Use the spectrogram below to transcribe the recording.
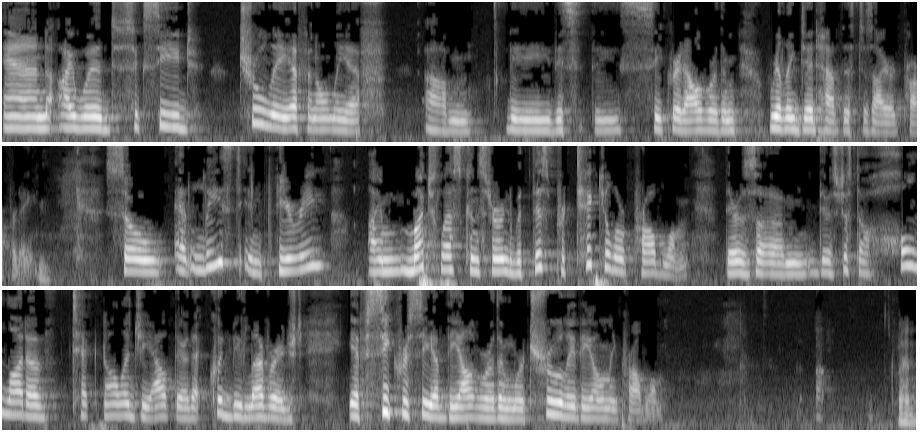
And I would succeed truly if and only if um, the, this, the secret algorithm really did have this desired property. Mm. So at least in theory, I'm much less concerned with this particular problem. There's, um, there's just a whole lot of technology out there that could be leveraged if secrecy of the algorithm were truly the only problem. Uh, go ahead.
